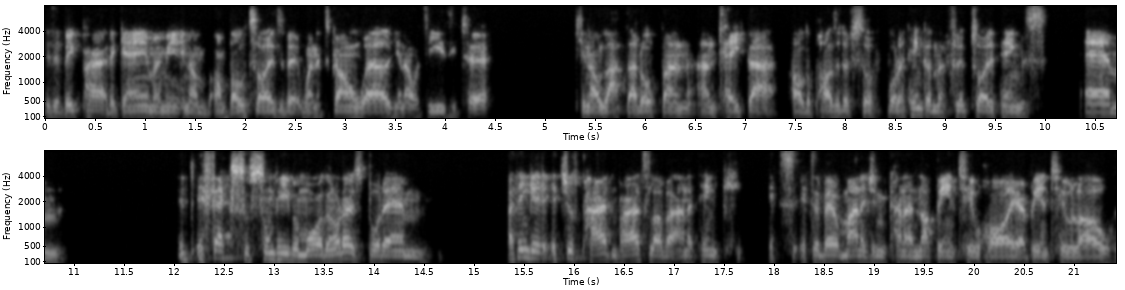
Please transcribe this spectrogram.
is a big part of the game. I mean, on, on both sides of it, when it's going well, you know, it's easy to, you know, lap that up and and take that all the positive stuff. But I think on the flip side of things, um, it affects some people more than others. But um, I think it, it's just part and parcel of it, and I think it's it's about managing kind of not being too high or being too low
